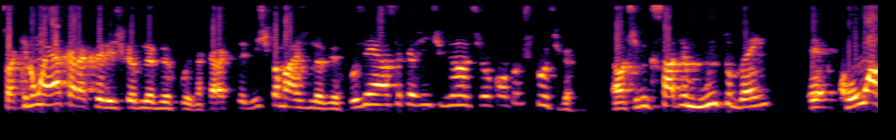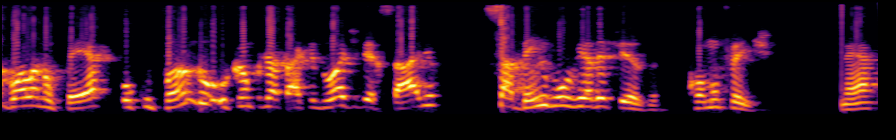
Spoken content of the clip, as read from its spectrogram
Só que não é a característica do Leverkusen. A característica mais do Leverkusen é essa que a gente viu no jogo contra o Stuttgart. É um time que sabe muito bem, é, com a bola no pé, ocupando o campo de ataque do adversário, saber envolver a defesa, como fez. Né?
